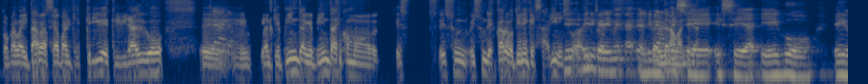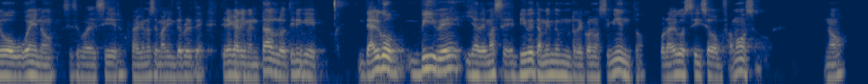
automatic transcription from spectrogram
tocar la guitarra, sea para el que escribe, escribir algo, eh, Claro. eh, el que pinta, que pinta, es como, es, es, un, es un descargo, tiene que salir eso. Tiene, que alimentar ese, ese ego, ego bueno, si se puede decir, para que no se malinterprete. Tiene que alimentarlo, tiene que. De algo vive y además eh, vive también de un reconocimiento. Por algo se hizo famoso, ¿no?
